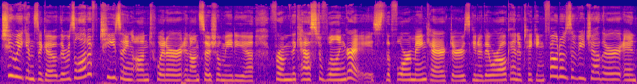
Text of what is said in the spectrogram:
two weekends ago, there was a lot of teasing on Twitter and on social media from the cast of Will and Grace, the four main characters. You know, they were all kind of taking photos of each other, and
